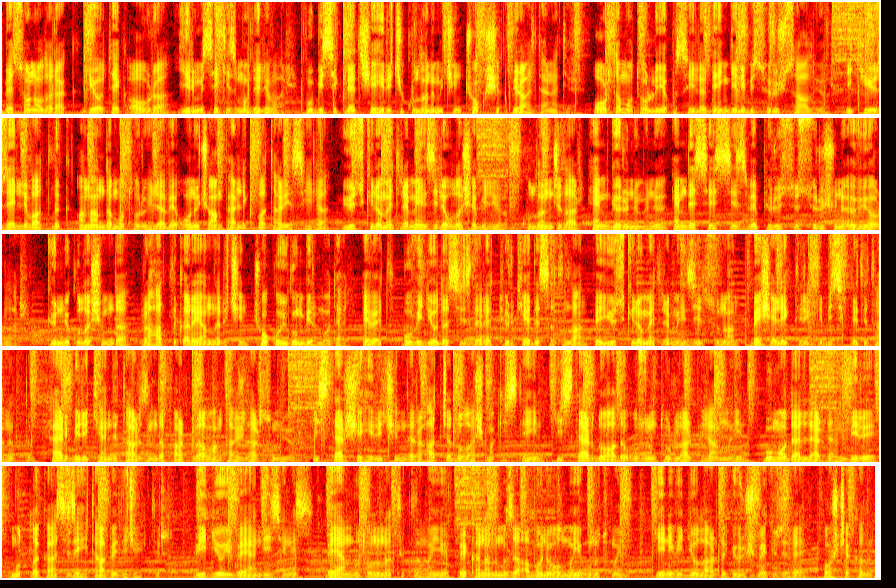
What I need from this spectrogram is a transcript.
Ve son olarak Geotech Aura 28 modeli var. Bu bisiklet şehir içi kullanım için çok şık bir alternatif. Orta motorlu yapısıyla dengeli bir sürüş sağlıyor. 250 wattlık Ananda motoruyla ve 13 amperlik bataryasıyla 100 kilometre menzile ulaşabiliyor. Kullanıcılar hem görünümünü hem de sessiz ve pürüzsüz sürüşünü övüyorlar. Günlük ulaşımda rahatlık arayanlar için çok uygun bir model. Evet, bu videoda sizlere Türkiye'de satılan ve 100 kilometre menzil sunan 5 elektrikli bisikleti tanıttım. Her biri kendi tarzında farklı avantajlar sunuyor. İster şehir içinde rahatça dolaşmak isteyin, ister doğada uzun turlar planlayın, bu modellerden biri mutlaka size hitap edecektir. Videoyu beğendiyseniz beğen butonuna tıklamayı ve kanalımıza abone olmayı unutmayın. Yeni videolarda görüşmek üzere, hoşçakalın.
